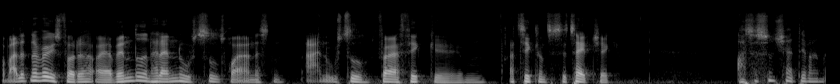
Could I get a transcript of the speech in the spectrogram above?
og var lidt nervøs for det, og jeg ventede en halvanden uges tid, tror jeg næsten. Nej, en uges tid, før jeg fik øh, artiklen til citatcheck. Og så synes jeg, at det var en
